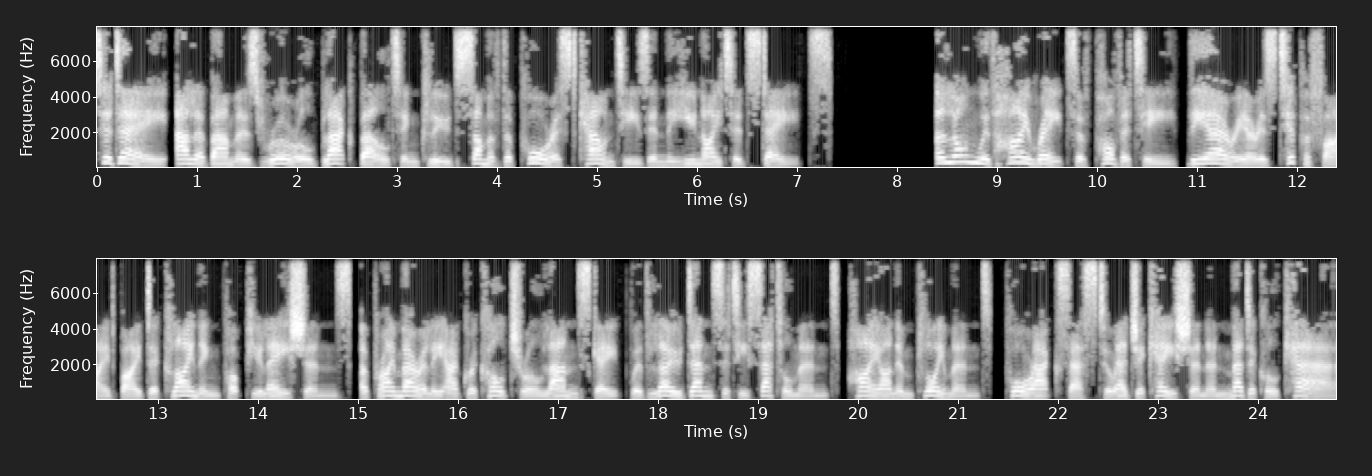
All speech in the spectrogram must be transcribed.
Today, Alabama's rural Black Belt includes some of the poorest counties in the United States. Along with high rates of poverty, the area is typified by declining populations, a primarily agricultural landscape with low-density settlement, high unemployment, poor access to education and medical care,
